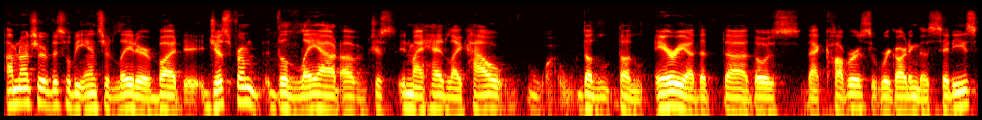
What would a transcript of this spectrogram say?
I'm not sure if this will be answered later, but just from the layout of just in my head, like how the the area that uh, those that covers regarding those cities,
